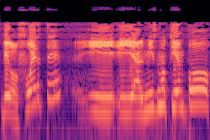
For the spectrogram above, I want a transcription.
digo, fuerte y, y al mismo tiempo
